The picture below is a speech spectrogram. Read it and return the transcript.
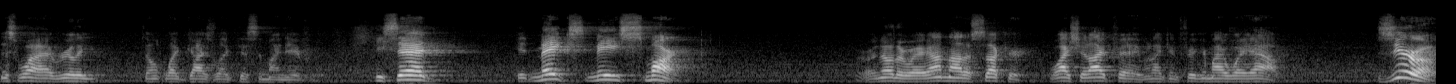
This is why I really don't like guys like this in my neighborhood. He said, it makes me smart. Or another way, I'm not a sucker. Why should I pay when I can figure my way out? Zero.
